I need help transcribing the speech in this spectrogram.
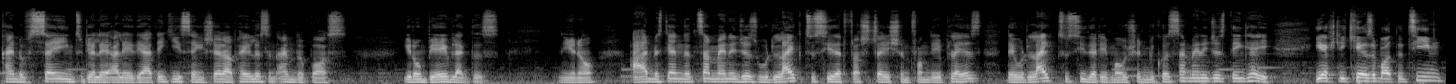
kind of saying to Dele Alli there, I think he's saying, "Shut up! Hey, listen, I'm the boss. You don't behave like this." You know, I understand that some managers would like to see that frustration from their players. They would like to see that emotion because some managers think, hey, he actually cares about the team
